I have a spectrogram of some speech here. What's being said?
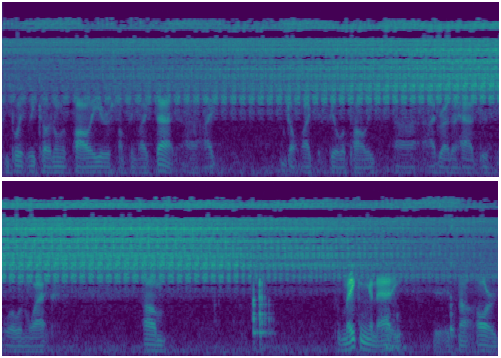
completely coat them with poly or something like that. Uh, I don't like the feel of poly. Uh, I'd rather have just oil and wax. Um, making a natty, it's not hard.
